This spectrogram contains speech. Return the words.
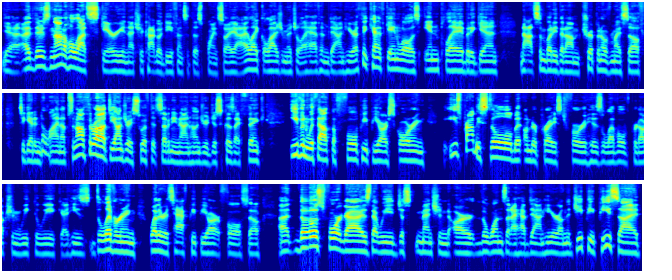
Yeah, I, there's not a whole lot scary in that Chicago defense at this point. So yeah, I like Elijah Mitchell. I have him down here. I think Kenneth Gainwell is in play, but again, not somebody that I'm tripping over myself to get into lineups. And I'll throw out D'Andre Swift at 7,900 just because I think even without the full PPR scoring, he's probably still a little bit underpriced for his level of production week to week. Uh, he's delivering whether it's half PPR or full. So uh, those four guys that we just mentioned are the ones that I have down here on the GPP side.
